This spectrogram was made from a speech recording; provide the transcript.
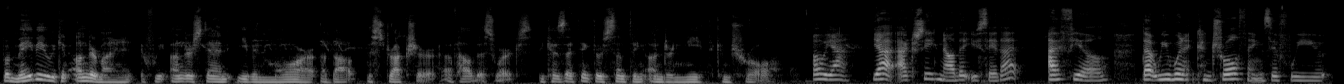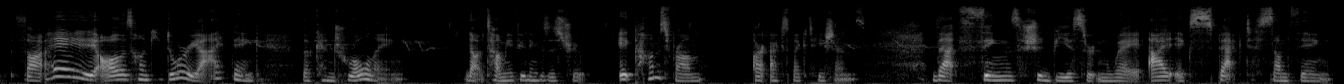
But maybe we can undermine it if we understand even more about the structure of how this works, because I think there's something underneath control. Oh yeah. Yeah, actually, now that you say that, I feel that we wouldn't control things if we thought, "Hey, all is hunky dory." I think the controlling. Now, tell me if you think this is true. It comes from our expectations that things should be a certain way. I expect something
